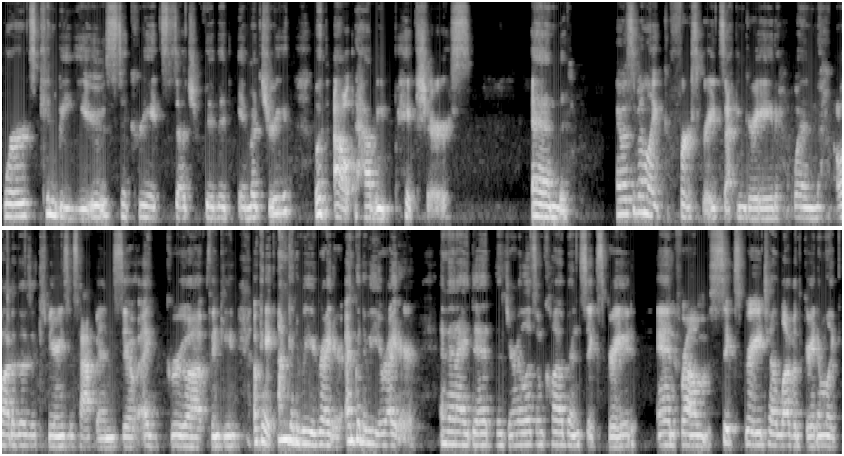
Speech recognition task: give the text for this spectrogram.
words can be used to create such vivid imagery without having pictures. And I must have been like first grade, second grade when a lot of those experiences happened. So I grew up thinking, okay, I'm going to be a writer. I'm going to be a writer. And then I did the journalism club in sixth grade. And from sixth grade to 11th grade, I'm like,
